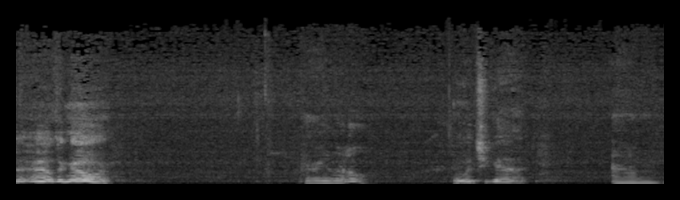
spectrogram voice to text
So how's it going? Very little. What you got? Um,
